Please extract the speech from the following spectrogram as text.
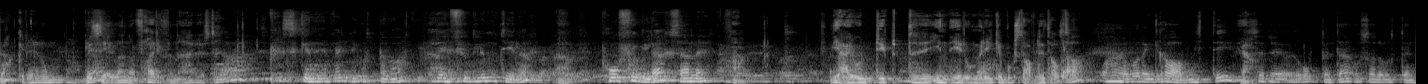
vakre rom. da. Vi ser jo denne farvene her. Øystein. Ja, frisken er veldig godt bevart. Det er fuglemotiver. Påfugler særlig. Ja. Vi er jo dypt eh, inne i Romerike, bokstavelig talt. Ja, og her var det en grav midt i. Ja. Så det er åpent der. Og så har det vært en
